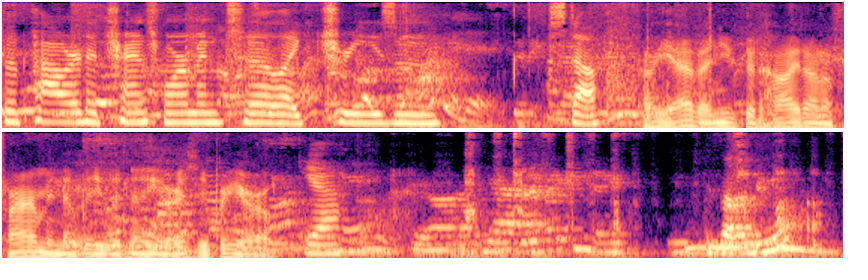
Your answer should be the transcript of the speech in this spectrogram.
the power to transform into like trees and stuff. Oh yeah, then you could hide on a farm and nobody would know you were a superhero. Yeah. is that a new one?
